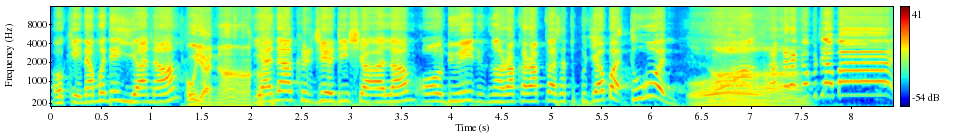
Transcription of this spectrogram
Okey, nama dia Yana. Oh Yana. Yana kerja di Shah Alam all the way dengan rakan-rakan satu pejabat turun. Oh. Ha, rakan-rakan pejabat.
